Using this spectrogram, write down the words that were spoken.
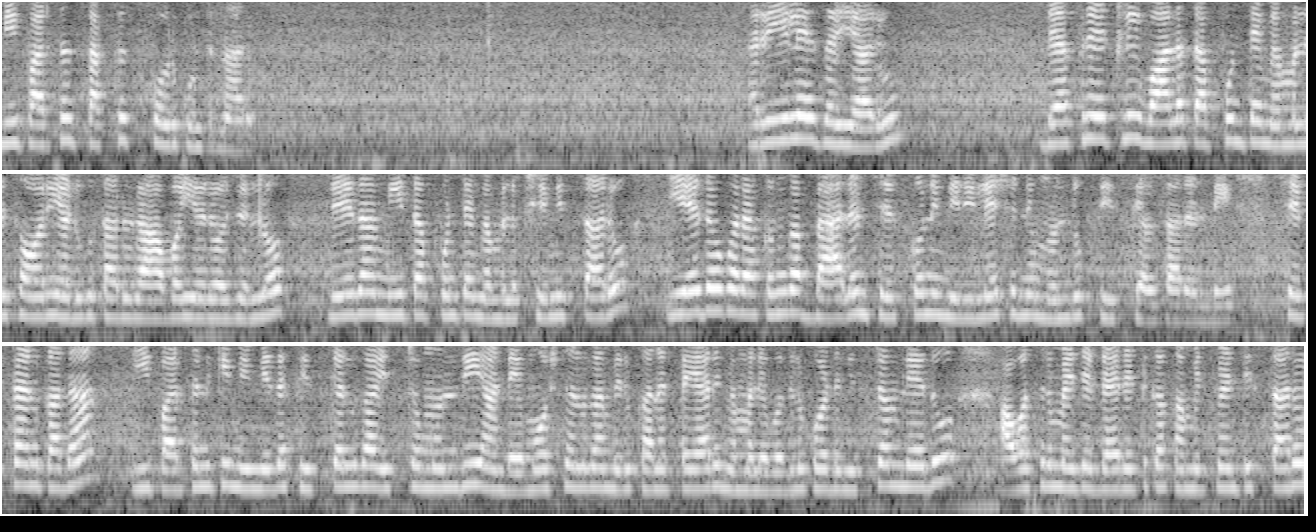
మీ పర్సన్ సక్సెస్ కోరుకుంటున్నారు. రియలైజ్ అయ్యారు. డెఫినెట్లీ వాళ్ళ తప్పు ఉంటే మిమ్మల్ని సారీ అడుగుతారు రాబోయే రోజుల్లో లేదా మీ తప్పు ఉంటే మిమ్మల్ని క్షమిస్తారు. ఏదో ఒక రకంగా బ్యాలెన్స్ చేసుకొని మీ రిలేషన్ని ముందుకు తీసుకెళ్తారండి. చెప్పాను కదా ఈ పర్సన్కి మీ మీద ఫిజికల్గా ఇష్టం ఉంది అండ్ ఎమోషనల్గా మీరు కనెక్ట్ అయ్యారు మిమ్మల్ని వదులుకోవడం ఇష్టం లేదు. అవసరమైతే డైరెక్ట్గా కమిట్మెంట్ ఇస్తారు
